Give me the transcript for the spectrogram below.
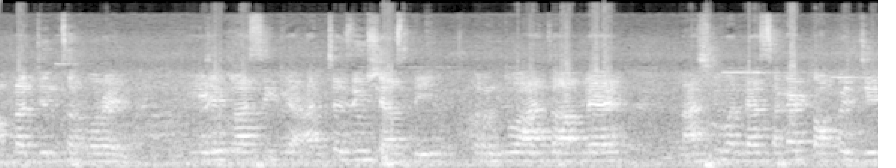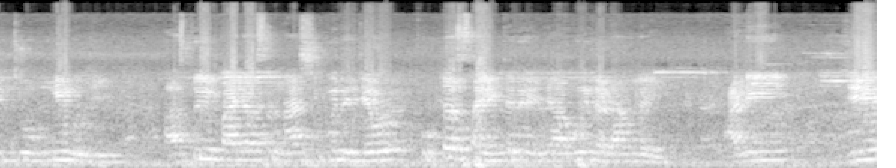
आपला जिमचा पोर आहे. हे क्लासिक आजच्या दिवशी असते परंतु आज आपल्या नाशिकमधल्या सगळ्यात टॉप जिमची ओपनिंग होती. आज तुम्ही पाहिलं असं नाशिकमध्ये जेवढं कुठं साहित्य नाही ते आपण टाकलंय आणि जे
